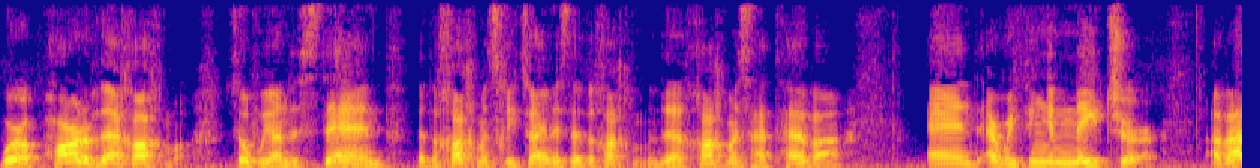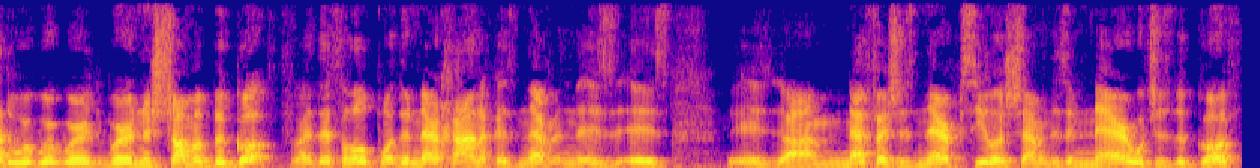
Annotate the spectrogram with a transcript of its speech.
We're a part of that Chachma. So if we understand that the Chachmas Chitzanis, that the the Chachmas Hateva, and everything in nature, Avad, we're, we're, we're neshama beguf, right? That's the whole point. The Ner Chanukah is never is is is um, nefesh is ner psila shemen. There's a ner which is the guf,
